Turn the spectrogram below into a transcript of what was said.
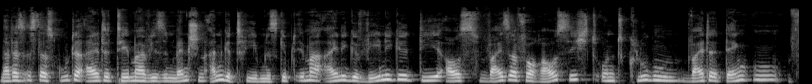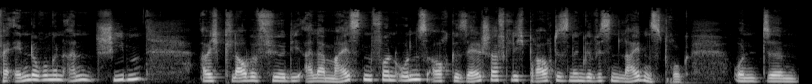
Na, das ist das gute alte Thema, wir sind Menschen angetrieben. Es gibt immer einige wenige, die aus weiser Voraussicht und klugem Weiterdenken Veränderungen anschieben. Aber ich glaube, für die allermeisten von uns, auch gesellschaftlich, braucht es einen gewissen Leidensdruck. Und ähm,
